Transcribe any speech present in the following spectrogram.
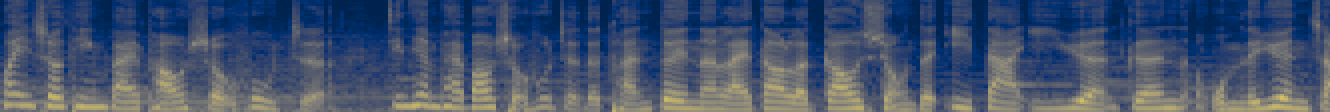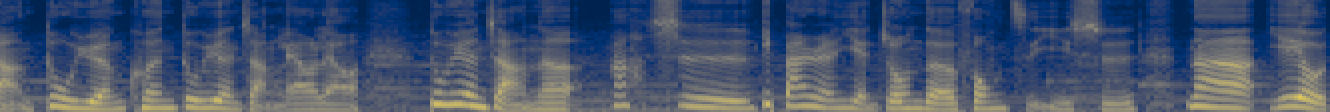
欢迎收听《白袍守护者》。今天排保守护者的团队呢，来到了高雄的义大医院，跟我们的院长杜元坤杜院长聊聊。杜院长呢，他是一般人眼中的疯子医师，那也有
